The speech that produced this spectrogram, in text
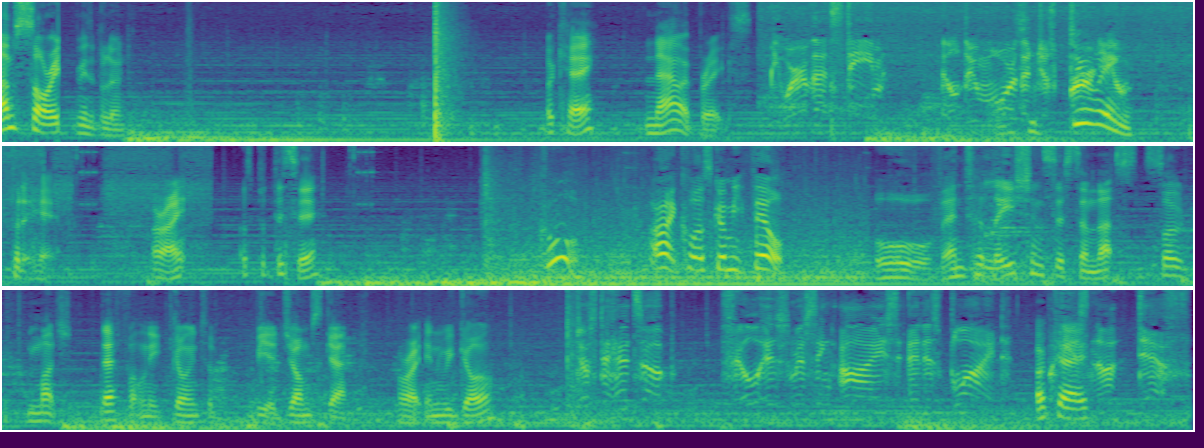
I'm sorry. Give me the balloon. Okay. Now it breaks. Beware of that steam. It'll do more than just burn doing? you. Put it here. Alright, let's put this here. Cool. Alright, cool, let's go meet Phil. Oh, ventilation system. That's so much definitely going to be a jump scare. Alright, in we go. Just a heads up. Phil is missing eyes and is blind. Okay. But he's not deaf.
